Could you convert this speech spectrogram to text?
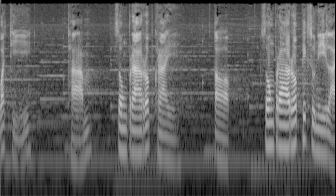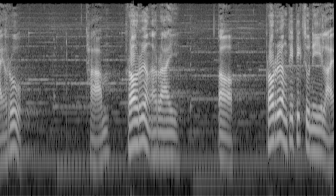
วัตถี ถาม ทรงปรารบใคร ตอบ ทรงปรารบภิกษุณีหลายรูป ถาม เพราะเรื่องอะไร ตอบ เพราะเรื่องที่ภิกษุณีหลาย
